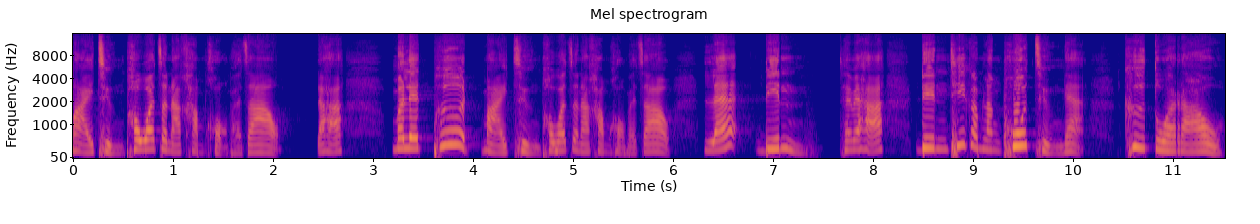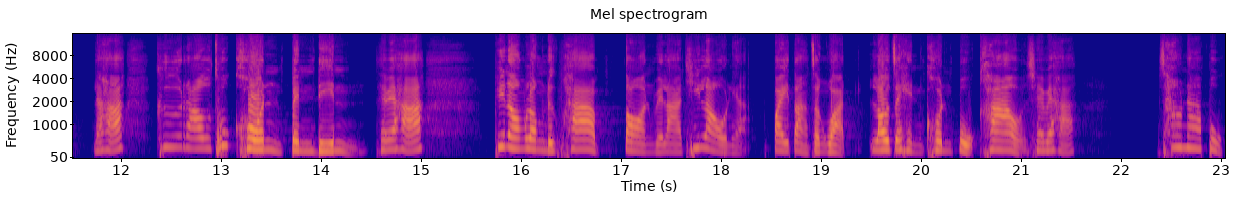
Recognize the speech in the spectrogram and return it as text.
หมายถึงพระวจนะคำของพระเจ้านะคะเมล็ดพืชหมายถึงพระวจนะคำของพระเจ้า และดินใช่ไหมคะดินที่กำลังพูดถึงเนี่ยคือตัวเรา นะคะ คือเราทุกคนเป็นดินใช่ไหมคะ พี่น้องลองนึกภาพตอนเวลาที่เราเนี่ยไปต่างจังหวัดเราจะเห็นคนปลูกข้าวใช่ไหมคะ ชาวนาปลูก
